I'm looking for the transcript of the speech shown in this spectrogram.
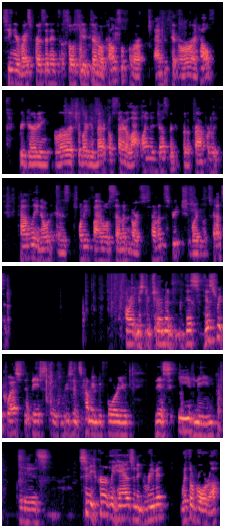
Senior Vice President, Associate General Counsel for Advocate Aurora Health regarding Aurora Sheboygan Medical Center lot line adjustment for the property commonly known as twenty-five oh seven North Seventh Street, Sheboygan, Wisconsin. All right, Mr. Chairman, this, this request, that basically the reason it's coming before you this evening is city currently has an agreement with Aurora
